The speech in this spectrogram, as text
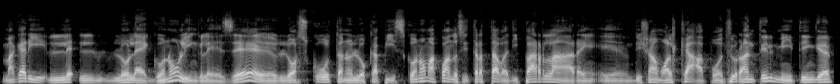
magari le, lo leggono l'inglese, lo ascoltano e lo capiscono, ma quando si trattava di parlare, eh, diciamo al capo durante il meeting,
